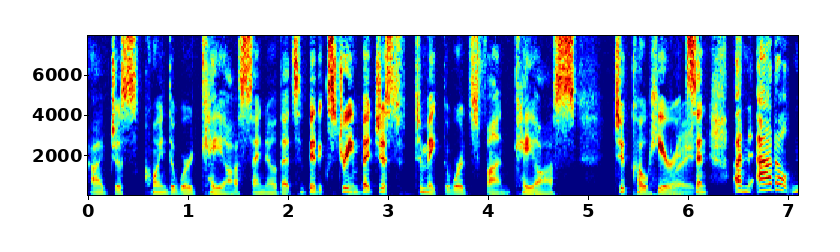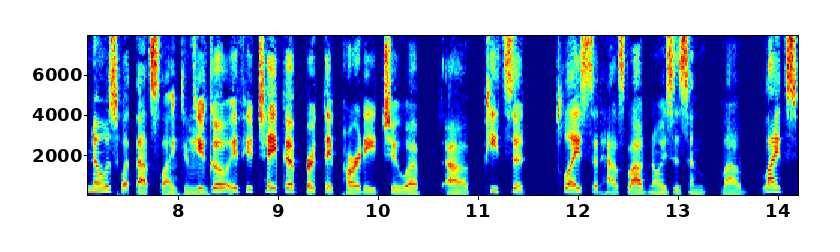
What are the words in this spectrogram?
I've just coined the word chaos. I know that's a bit extreme but just to make the words fun chaos to coherence. Right. And an adult knows what that's like. Mm-hmm. If you mm-hmm. go, if you take a birthday party to a, a pizza place that has loud noises and loud lights,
